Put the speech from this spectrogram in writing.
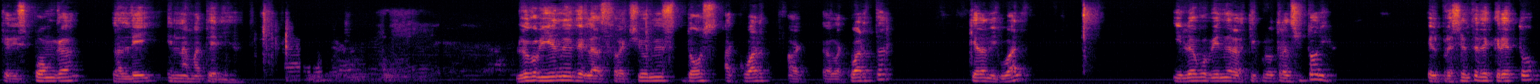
que disponga la ley en la materia. Luego viene de las fracciones 2 a, a, la cuarta, quedan igual. Y luego viene el artículo transitorio. El presente decreto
